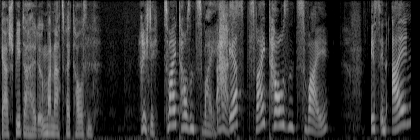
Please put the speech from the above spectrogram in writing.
ja, später halt, irgendwann nach 2000. Richtig, 2002. Ah, es Erst 2002 ist in allen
